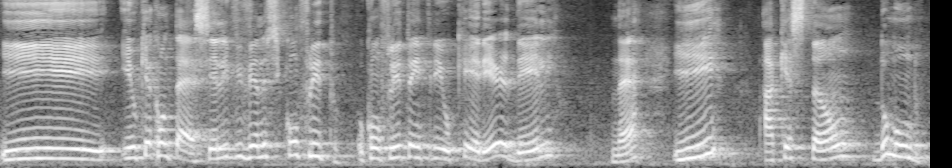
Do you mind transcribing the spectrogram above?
e, e o que acontece? Ele vivendo esse conflito, o conflito entre o querer dele, né, e a questão do mundo,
